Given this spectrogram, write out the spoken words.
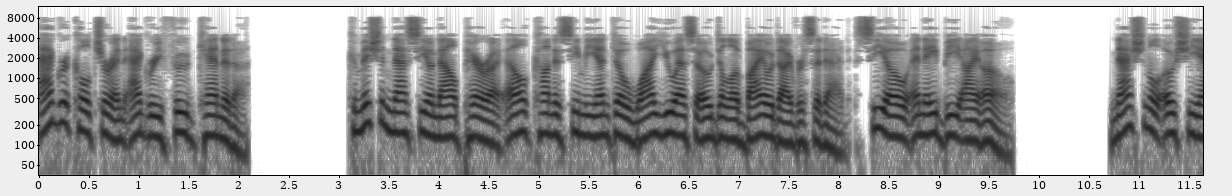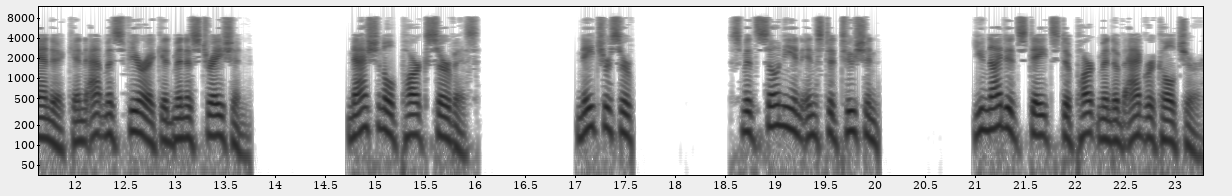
Agriculture and Agri-Food Canada Comisión Nacional para el Conocimiento y Uso de la Biodiversidad National Oceanic and Atmospheric Administration. National Park Service. NatureServe Smithsonian Institution. United States Department of Agriculture.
